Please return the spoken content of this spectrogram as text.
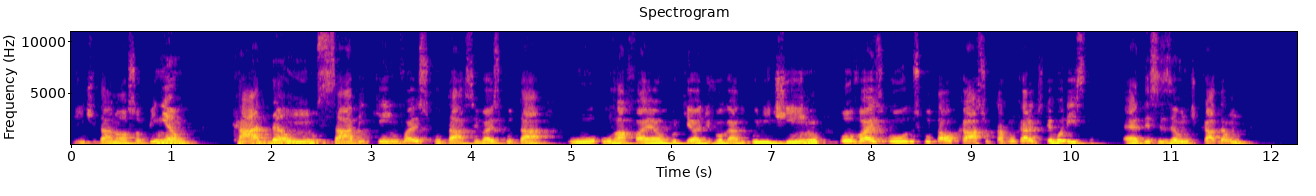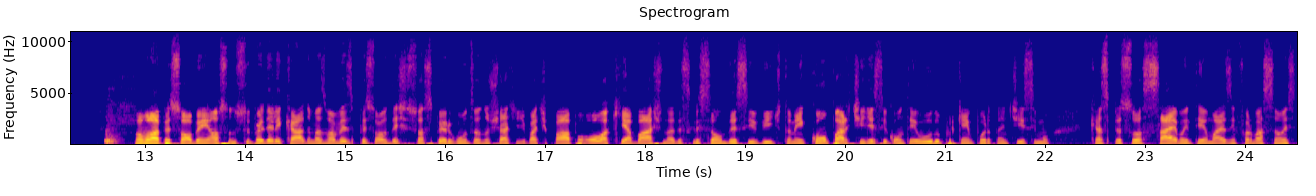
A gente dá a nossa opinião. Cada um sabe quem vai escutar. Se vai escutar o, o Rafael porque é advogado bonitinho, ou vai ou escutar o Cássio que está com cara de terrorista é decisão de cada um. Vamos lá, pessoal. Bem, é um assunto super delicado. Mais uma vez, pessoal, deixe suas perguntas no chat de bate-papo ou aqui abaixo na descrição desse vídeo também. Compartilhe esse conteúdo, porque é importantíssimo que as pessoas saibam e tenham mais informações.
